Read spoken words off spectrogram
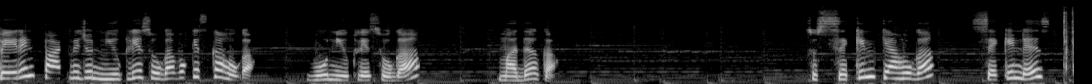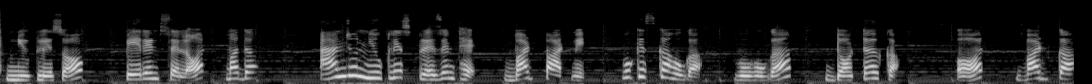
पेरेंट पार्ट में जो न्यूक्लियस होगा वो किसका होगा? वो न्यूक्लियस होगा मदर का। सो so, सेकंड क्या होगा? Second is nucleus of parent cell और मदर एंड जो न्यूक्लियस प्रेजेंट है बर्ड पार्ट में वो किसका होगा? वो होगा डॉटर का और बर्ड का।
